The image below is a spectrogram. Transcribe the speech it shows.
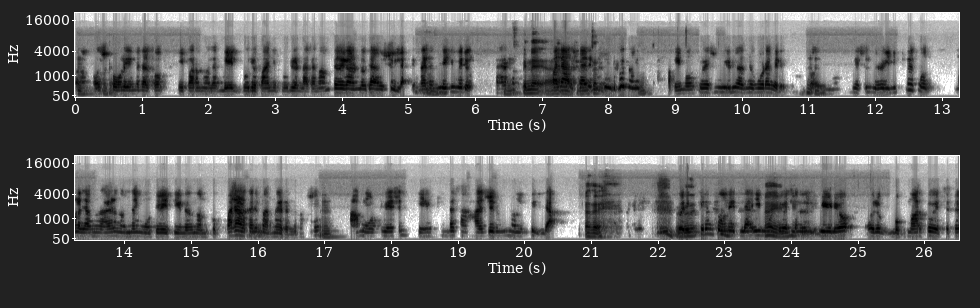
നമ്മൾ സ്ക്രോൾ ചെയ്യുമ്പോൾ ചിലപ്പോ ഈ പറഞ്ഞ പോലെ ബേൽപൂരി പാനിപൂരി ഉണ്ടാക്കാൻ നമുക്കത് കാണേണ്ട ഒരു ആവശ്യമില്ല. എന്നാലും അതിലേക്ക് വരും. പിന്നെ പല ആൾക്കാരും അപ്പൊ ഈ മോട്ടിവേഷൻ വീഡിയോ അതിന്റെ കൂടെ വരും. മോട്ടിവേഷൻ വീഡിയോ എനിക്ക് നമ്മളെ ഞങ്ങൾ നന്നായി മോട്ടിവേറ്റ് ചെയ്യേണ്ടത് നമുക്ക് പല ആൾക്കാരും പറഞ്ഞു തരുന്നുണ്ട് പക്ഷെ ആ മോട്ടിവേഷൻ കേൾക്കേണ്ട സാഹചര്യം നമുക്കില്ല. ഒരിക്കലും തോന്നിയിട്ടില്ല ഈ മോട്ടിവേഷണൽ വീഡിയോ ഒരു ബുക്ക് മാർക്ക് വെച്ചിട്ട്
